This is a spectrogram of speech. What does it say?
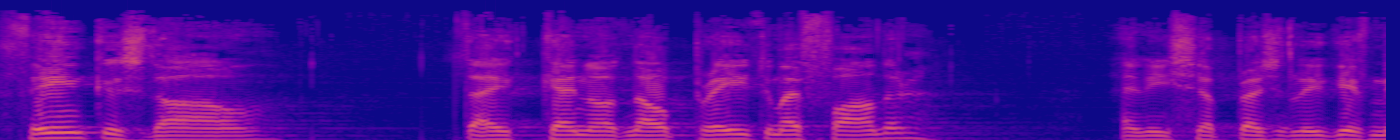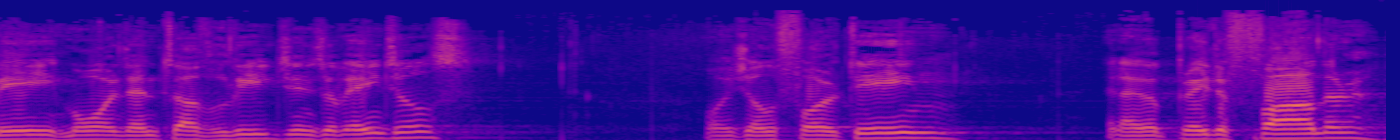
Thinkest thou that I cannot now pray to my Father, and he shall presently give me more than twelve legions of angels? Or John 14, and I will pray the Father,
